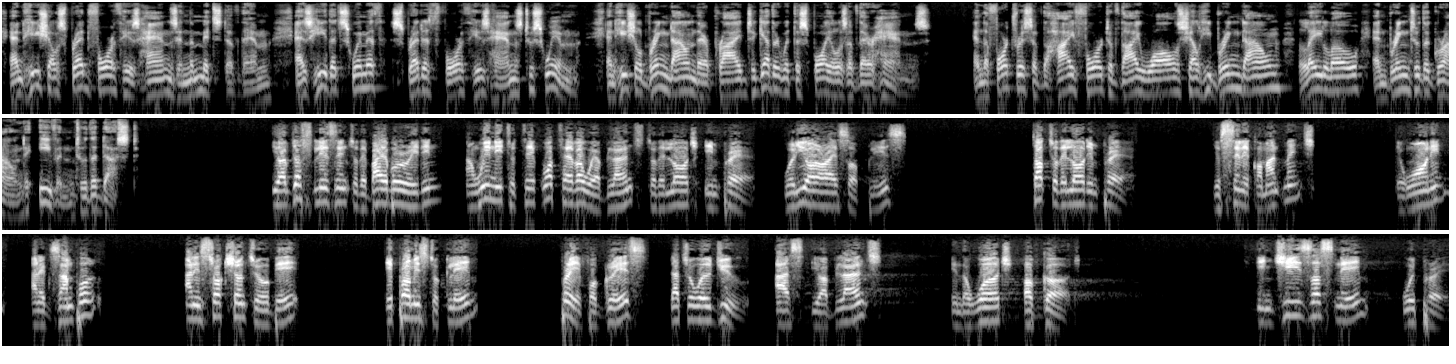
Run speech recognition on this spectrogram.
And he shall spread forth his hands in the midst of them, as he that swimmeth spreadeth forth his hands to swim. And he shall bring down their pride together with the spoils of their hands. And the fortress of the high fort of thy walls shall he bring down, lay low, and bring to the ground, even to the dust. You have just listened to the Bible reading, and we need to take whatever we have learned to the Lord in prayer. Will you all rise up, please? Talk to the Lord in prayer. You've seen a commandment, a warning, an example, an instruction to obey, a promise to claim. Pray for grace that you will do as you have learned in the Word of God. In Jesus' name we pray.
